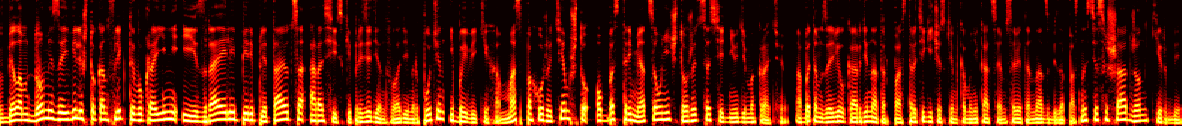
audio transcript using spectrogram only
В Белом доме заявили, что конфликты в Украине и Израиле переплетаются, а российский президент Владимир Путин и боевики Хамас похожи тем, что оба стремятся уничтожить соседнюю демократию. Об этом заявил координатор по стратегическим коммуникациям Совета нацбезопасности США Джон Кирби.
